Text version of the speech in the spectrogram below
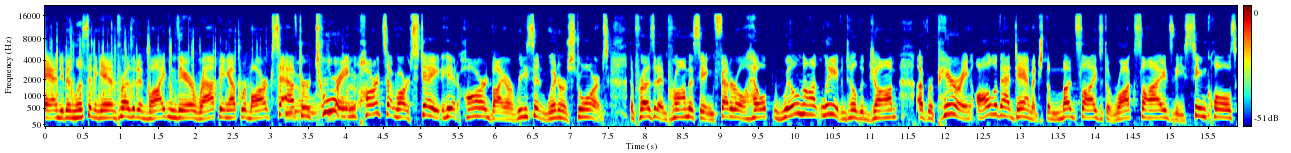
And you've been listening in. President Biden there wrapping up remarks after touring parts of our state hit hard by our recent winter storms. The president promising federal help will not leave until the job of repairing all of that damage the mudslides, the rock slides, the sinkholes,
